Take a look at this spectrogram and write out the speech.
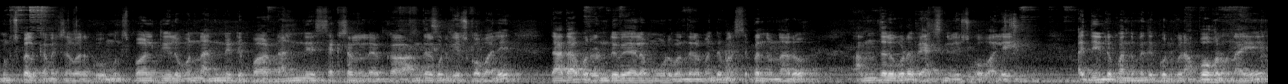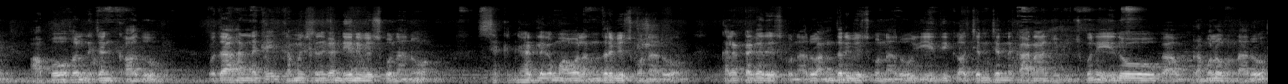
మున్సిపల్ కమిషనర్ వరకు మున్సిపాలిటీలో ఉన్న అన్ని డిపార్ట్ అన్ని సెక్షన్ల యొక్క అందరూ కూడా వేసుకోవాలి. దాదాపు రెండు వేల మూడు వందల మంది మన సిబ్బంది ఉన్నారు. అందరూ కూడా వ్యాక్సిన్ వేసుకోవాలి. అది దీంట్లో కొంతమంది కొన్ని కొన్ని అపోహలు ఉన్నాయి. అపోహలు నిజం కాదు. ఉదాహరణకి కమిషనర్గా నేను వేసుకున్నాను. సెకండ్ హెడ్లుగా మా వాళ్ళు అందరూ వేసుకున్నారు. కలెక్టర్ గారు వేసుకున్నారు అందరూ వేసుకున్నారు ఏది చిన్న చిన్న కారణాలు చూపించుకొని ఏదో ఒక భ్రమలో ఉన్నారు.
